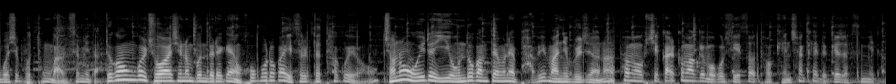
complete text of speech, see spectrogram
곳이 보통 많습니다. 뜨거운 걸 좋아하시는 분들에겐 호불호가 있을 듯 하고요. 저는 오히려 이 온도감 때문에 밥이 많이 불지 않아 섭함 없이 깔끔하게 먹을 수 있어 더 괜찮게 느껴졌습니다.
